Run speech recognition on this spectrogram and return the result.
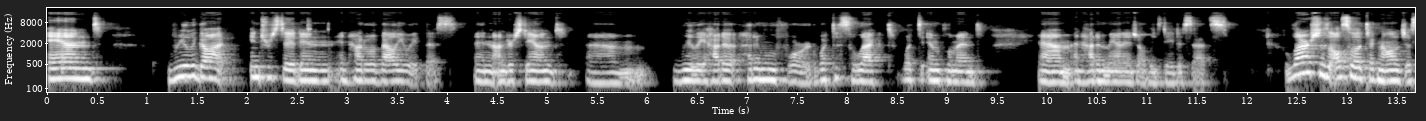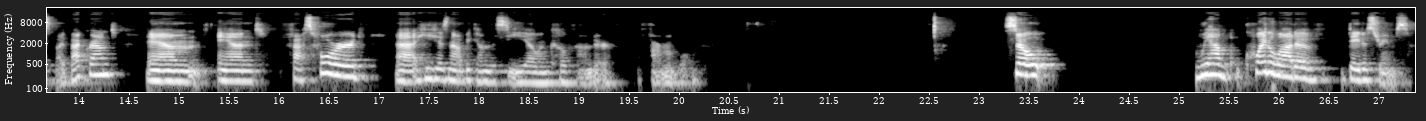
and really got interested in, in how to evaluate this and understand um, really how to, how to move forward, what to select, what to implement, um, and how to manage all these data sets. Lars is also a technologist by background, um, and fast forward, uh, he has now become the CEO and co-founder of Farmable. So we have quite a lot of data streams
